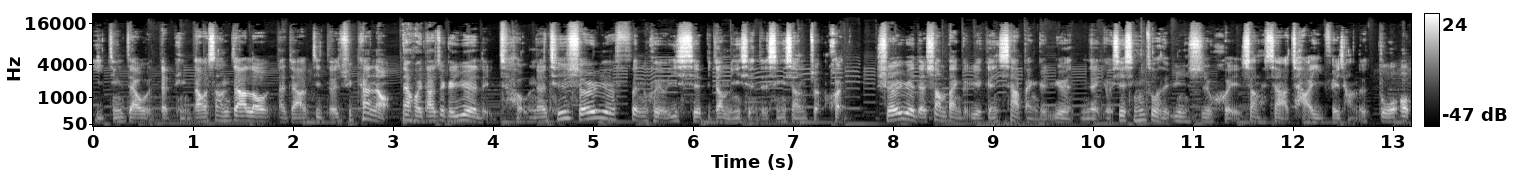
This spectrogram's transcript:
已经在我的频道上架喽，大家要记得去看哦。那回到这个月里头呢，其实十二月份会有一。一些比较明显的星象转换，十二月的上半个月跟下半个月呢，有些星座的运势会上下差异非常的多哦，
